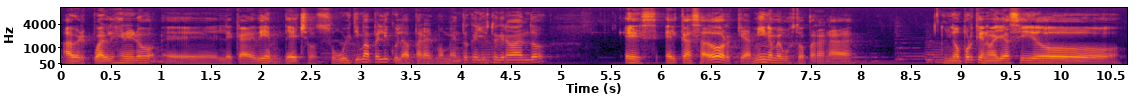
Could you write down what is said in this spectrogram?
a ver cuál género eh, le cae bien. De hecho, su última película para el momento que yo estoy grabando es El Cazador, que a mí no me gustó para nada. No porque no haya sido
